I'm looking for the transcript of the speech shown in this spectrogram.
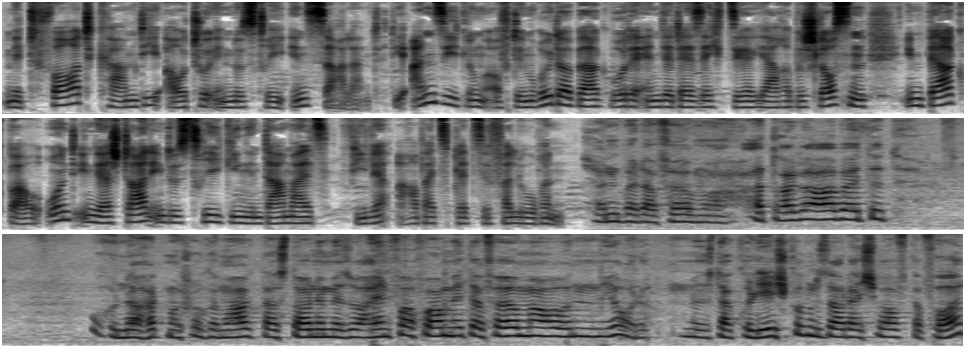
Mit Ford kam die Autoindustrie ins Saarland. Die Ansiedlung auf dem Röderberg wurde Ende der 60er Jahre beschlossen. Im Bergbau und in der Stahlindustrie gingen damals viele Arbeitsplätze verloren. Ich habe bei der Firma Atra gearbeitet. Und da hat man schon gemerkt, dass da nicht mehr so einfach war mit der Firma. Und ja, dann ist der Kollege gekommen und sagte, ich war auf der Fahrt.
